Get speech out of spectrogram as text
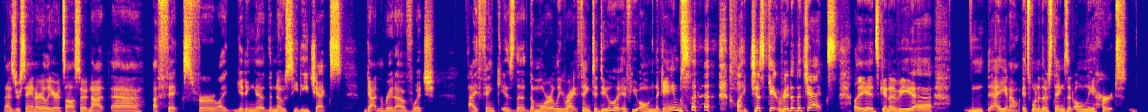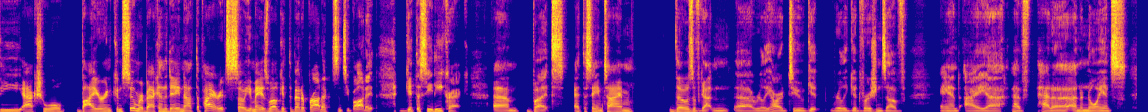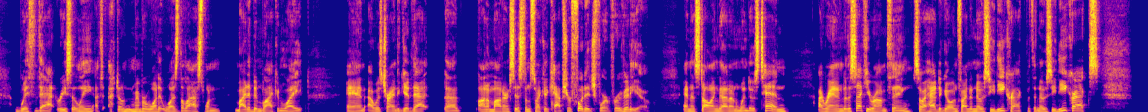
as you're saying earlier, it's also not uh, a fix for like getting uh, the no CD checks gotten rid of, which I think is the the morally right thing to do if you own the games. like just get rid of the checks. Like it's going to be uh you know, it's one of those things that only hurt the actual buyer and consumer back in the day, not the pirates. So you may as well get the better product since you bought it. Get the CD crack. Um, but at the same time, those have gotten uh, really hard to get really good versions of. And I uh, have had a, an annoyance with that recently. I, th- I don't remember what it was. The last one might have been black and white. And I was trying to get that uh, on a modern system so I could capture footage for it for a video. And installing that on Windows 10, I ran into the Securom thing. So I had to go and find a no CD crack. But the no CD cracks,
